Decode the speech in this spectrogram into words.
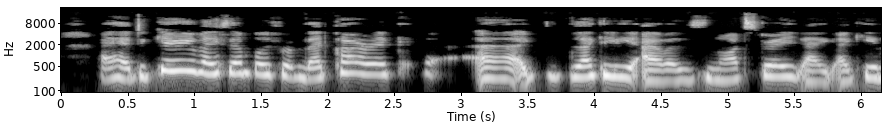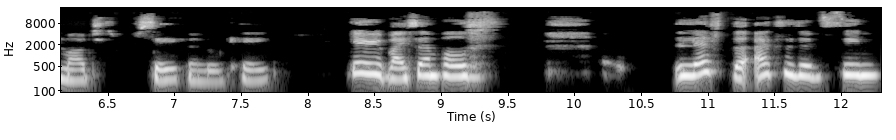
I had to carry my samples from that car wreck. Uh, luckily I was not straight. I, I came out safe and okay. Carried my samples, left the accident scene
